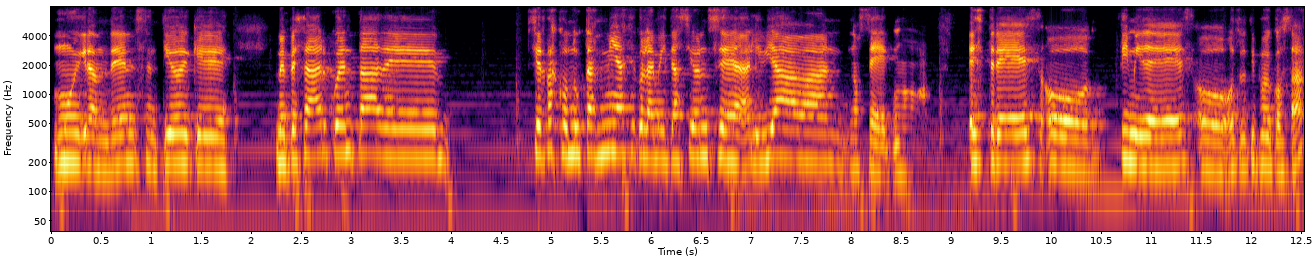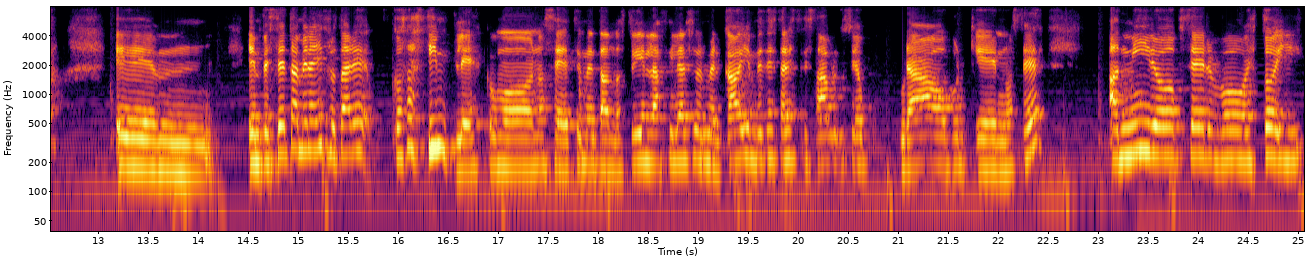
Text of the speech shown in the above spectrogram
muy grande en el sentido de que me empecé a dar cuenta de ciertas conductas mías que con la meditación se aliviaban, no sé, como estrés o timidez o otro tipo de cosas. Em, empecé también a disfrutar eh, cosas simples, como, no sé, estoy inventando, estoy en la fila del supermercado y en vez de estar estresada porque estoy apurado, porque, no sé, admiro, observo, estoy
